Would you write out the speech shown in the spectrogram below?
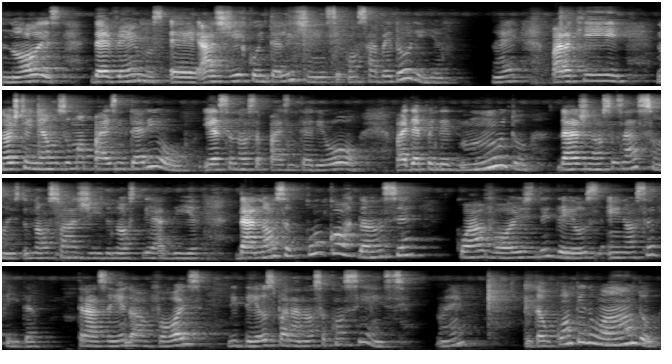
nós devemos é, agir com inteligência, com sabedoria né? Para que nós tenhamos uma paz interior. E essa nossa paz interior vai depender muito das nossas ações, do nosso agir, do nosso dia a dia, da nossa concordância com a voz de Deus em nossa vida, trazendo a voz de Deus para a nossa consciência, né? Então, continuando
